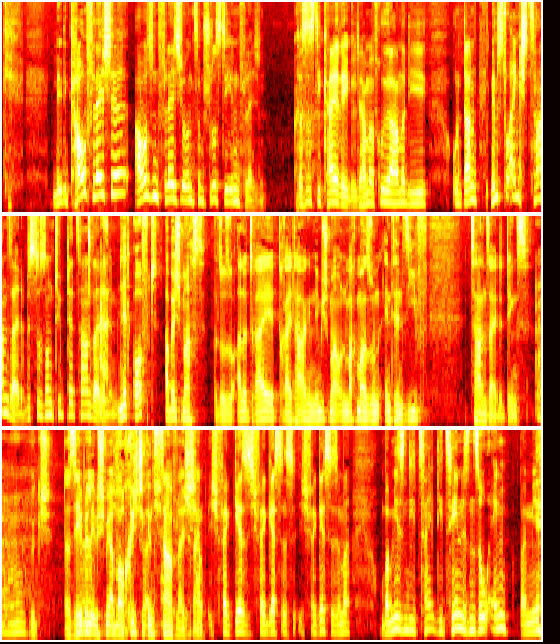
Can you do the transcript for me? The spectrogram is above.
nee, die Kaufläche, Außenfläche und zum Schluss die Innenflächen. Das ist die Kai-Regel. Die haben wir früher, haben wir die. Und dann nimmst du eigentlich Zahnseide. Bist du so ein Typ, der Zahnseide nimmt? Nicht oft, aber ich mach's. Also so alle drei, drei Tage nehme ich mal und mach mal so ein intensiv Zahnseide-Dings. Wirklich. Da säbele ich mir aber auch richtig ins Zahnfleisch ich, rein. hab, ich vergesse, ich vergesse es, ich vergesse es immer. Und bei mir sind die, Zähne, die Zähne sind so eng. Bei mir,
